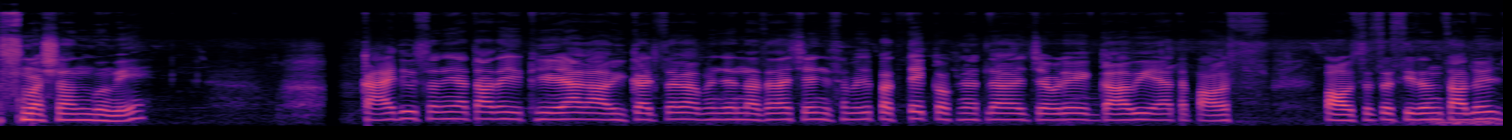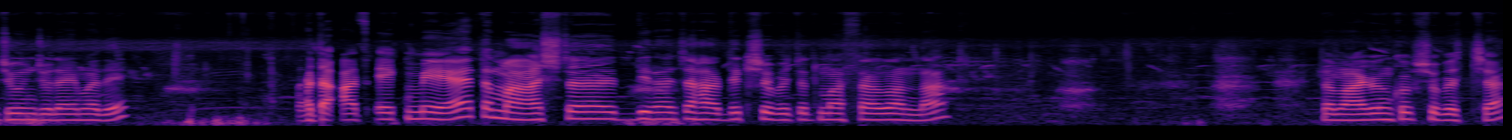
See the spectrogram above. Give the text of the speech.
स्मशानभूमी. काही दिवसांनी आता आता खेड्या गाव इकडचं म्हणजे नजरा चेंज असं म्हणजे प्रत्येक कोकणातल्या जेवढे गावी आहे आता पावस पावसाचं सीझन चालू आहे जून जुलैमध्ये. आता आज एक मे आहे तर महाराष्ट्र दिनाच्या हार्दिक शुभेच्छा तुम्हाला सर्वांना. तर माझ्याकडून खूप शुभेच्छा.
